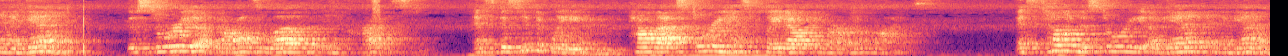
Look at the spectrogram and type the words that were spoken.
and again the story of God's love and how that story has played out in our own lives. It's telling the story again and again,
